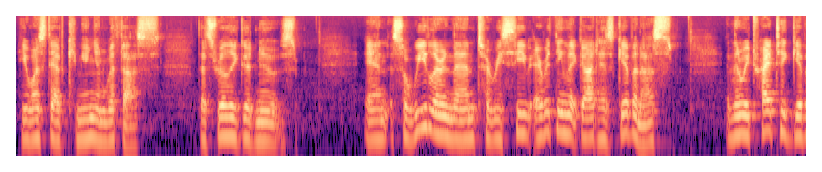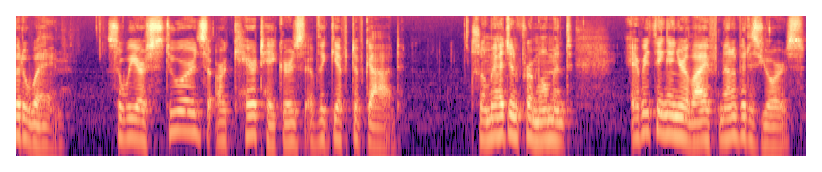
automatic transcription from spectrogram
He wants to have communion with us. That's really good news. And so we learn then to receive everything that God has given us, and then we try to give it away. So we are stewards or caretakers of the gift of God. So imagine for a moment everything in your life, none of it is yours.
